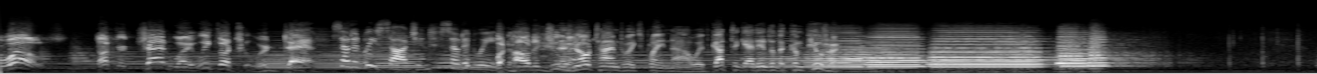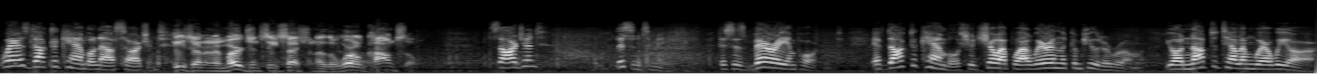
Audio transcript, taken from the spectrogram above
Wells, Dr. Chadway, we thought you were dead. So did we, Sergeant. So did we. But how did you. There's no time to explain now. We've got to get into the computer. Where's Dr. Campbell now, Sergeant? He's in an emergency session of the World Council. Sergeant, listen to me. This is very important. If Dr. Campbell should show up while we're in the computer room, you're not to tell him where we are.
